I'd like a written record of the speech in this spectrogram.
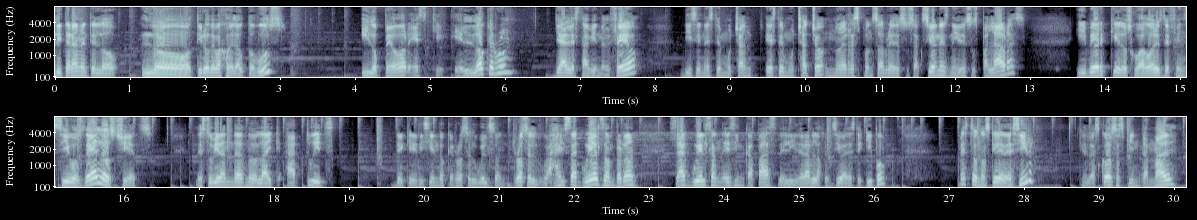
literalmente lo, lo tiró debajo del autobús Y lo peor es que el locker room ya le está viendo el feo. Dicen este, este muchacho no es responsable de sus acciones ni de sus palabras. Y ver que los jugadores defensivos de los Jets le estuvieran dando like a tweets de que diciendo que Russell Wilson, Russell, ay, Zach Wilson, perdón, Zach Wilson es incapaz de liderar la ofensiva de este equipo. Esto nos quiere decir que las cosas pintan mal.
